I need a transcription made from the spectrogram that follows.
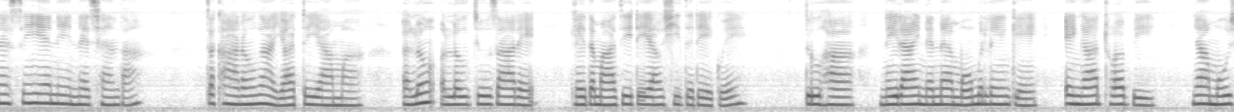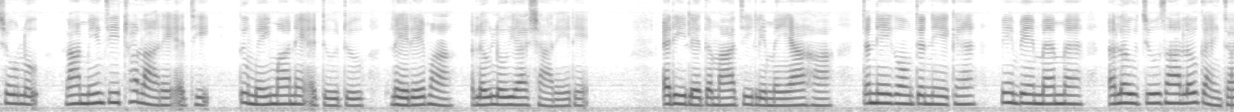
နှစ်စင်းရဲနဲ့နှစ်ချမ်းသာတခါတုန်းကရွာတရာမှာ အလုံးအလုတ်ကြိုးစားတဲ့လေသမားကြီးတစ်ယောက်ရှိတဲ့ကွယ်သူဟာနေတိုင်းနက်နက်မိုးမလင်းခင်အိမ်ကားထွက်ပြီးညမိုးရှုပ်လို့လာမင်းကြီးထွက်လာတဲ့အထိသူ့မိန်းမနဲ့အတူတူလေထဲမှာအလုံးလုံးရရှာတဲ့တဲ့အဲ့ဒီလေသမားကြီးလေမယားဟာတနေကုန်တနေခမ်းပင်ပင်မန်းမန်းအလုတ်ကြိုးစားလောက်ကင်ကြ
